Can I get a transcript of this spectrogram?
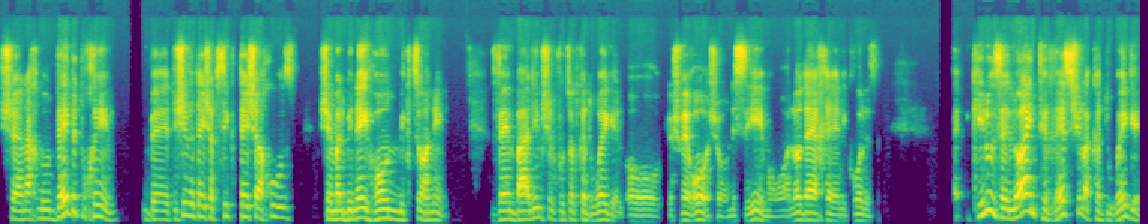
שאנחנו די בטוחים ב-99.9 אחוז שהם מלביני הון מקצוענים, והם בעלים של קבוצות כדורגל, או יושבי ראש, או נשיאים, או אני לא יודע איך אה, לקרוא לזה. כאילו זה לא האינטרס של הכדורגל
